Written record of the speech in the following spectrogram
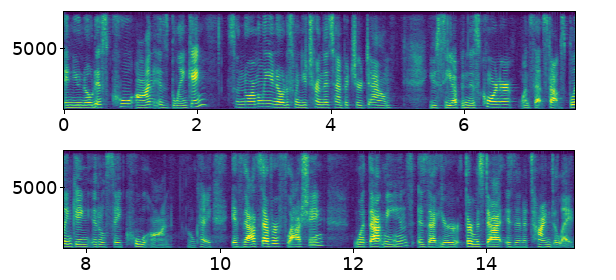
and you notice cool on is blinking, so normally you notice when you turn the temperature down, you see up in this corner, once that stops blinking, it'll say cool on, okay? If that's ever flashing, what that means is that your thermostat is in a time delay,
